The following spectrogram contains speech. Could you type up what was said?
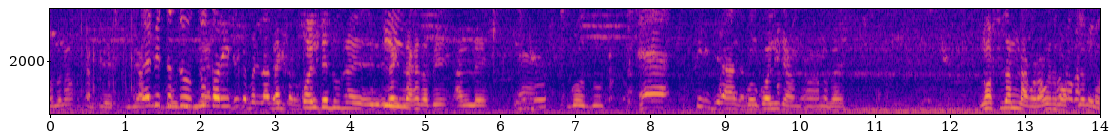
হলো না। কালকে এর ভিতর জুতরি ঢুকে পড়লাম দেখো। দুধ রাখা যাবে আনলে গরুর দুধ। হ্যাঁ ফ্রিজে রাখা যাবে। কোয়ালিটি আনা যায়। নষ্ট জান না করো আমাকে নষ্ট জান না।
